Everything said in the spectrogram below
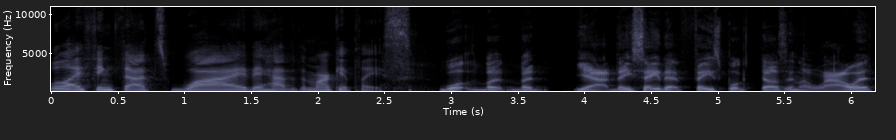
Well, I think that's why they have the marketplace. Well, but but yeah, they say that Facebook doesn't allow it,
